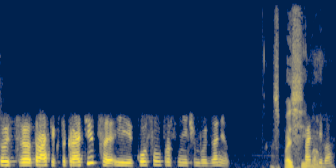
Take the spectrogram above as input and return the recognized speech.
То есть э, трафик сократится, и Косово просто нечем будет заняться. Спасибо. Спасибо.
